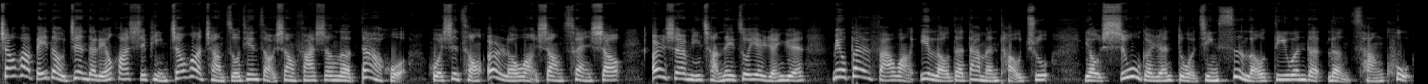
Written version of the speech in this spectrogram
彰化北斗镇的联华食品彰化厂昨天早上发生了大火，火势从二楼往上窜烧，二十二名厂内作业人员没有办法往一楼的大门逃出，有十五个人躲进四楼低温的冷藏库，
